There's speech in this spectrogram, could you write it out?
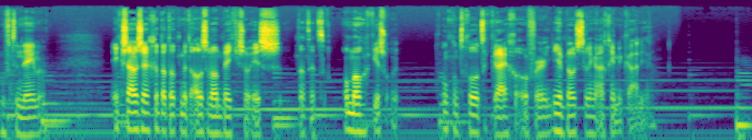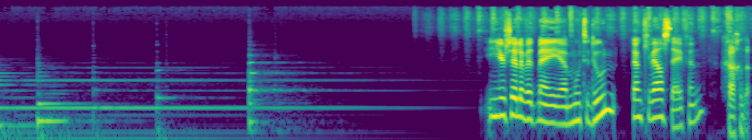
hoeft te nemen. Ik zou zeggen dat dat met alles wel een beetje zo is. Dat het onmogelijk is om controle te krijgen over je blootstellingen aan chemicaliën. hier zullen we het mee uh, moeten doen. Dankjewel, Steven. Graag gedaan.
